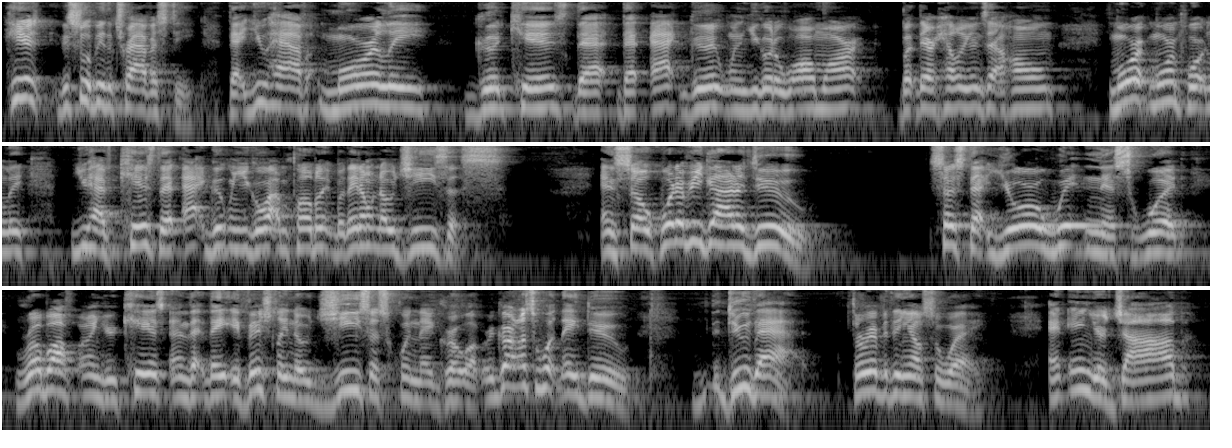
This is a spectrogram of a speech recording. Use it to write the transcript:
here's, this will be the travesty, that you have morally good kids that, that act good when you go to Walmart, but they're hellions at home. More, more importantly, you have kids that act good when you go out in public, but they don't know Jesus. And so whatever you gotta do, such that your witness would rub off on your kids and that they eventually know Jesus when they grow up. Regardless of what they do, do that. Throw everything else away. And in your job,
